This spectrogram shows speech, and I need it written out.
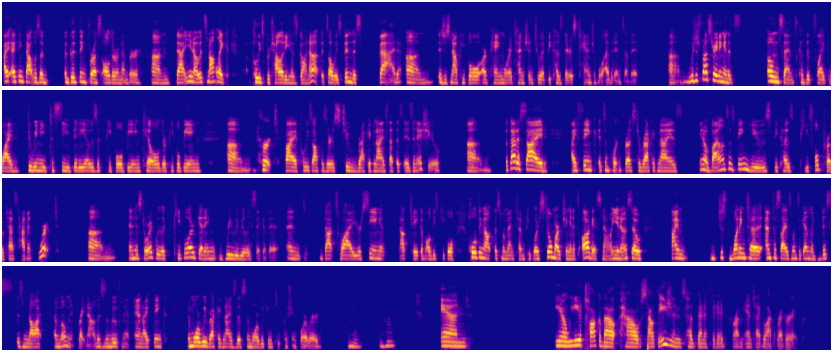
I, I think that was a, a good thing for us all to remember um, that you know it's not like police brutality has gone up. It's always been this bad. Um, it's just now people are paying more attention to it because there is tangible evidence of it, um, which is frustrating and its own sense because it's like, why do we need to see videos of people being killed or people being um, hurt by police officers to recognize that this is an issue? Um, but that aside, I think it's important for us to recognize, you know, violence is being used because peaceful protests haven't worked. Um, and historically, like people are getting really, really sick of it. And that's why you're seeing an uptake of all these people holding out this momentum. People are still marching and it's August now, you know? So I'm just wanting to emphasize once again, like this is not a moment right now. This is a movement. And I think the more we recognize this, the more we can keep pushing forward. Mm-hmm. Mm-hmm. And, you know, we need to talk about how South Asians have benefited from anti Black rhetoric.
